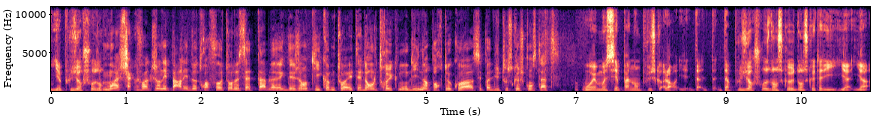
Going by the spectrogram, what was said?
Il y a plusieurs choses. En Moi, à chaque fois que j'en ai parlé deux, trois fois autour de cette table avec des gens qui, comme toi, étaient dans le truc, m'ont dit n'importe quoi, c'est pas du tout ce que je constate. Ouais, moi, c'est pas non plus. Que... Alors, tu as, plusieurs choses dans ce que, dans ce que tu as dit. Il y, a, y, a,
